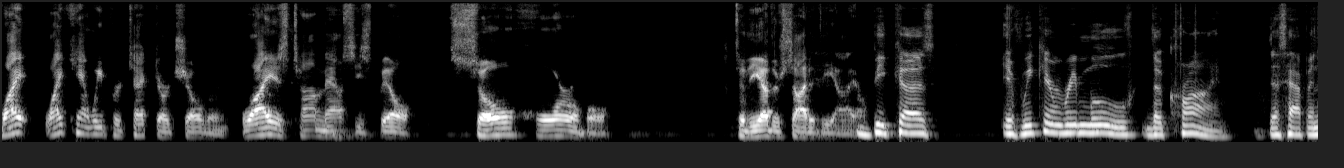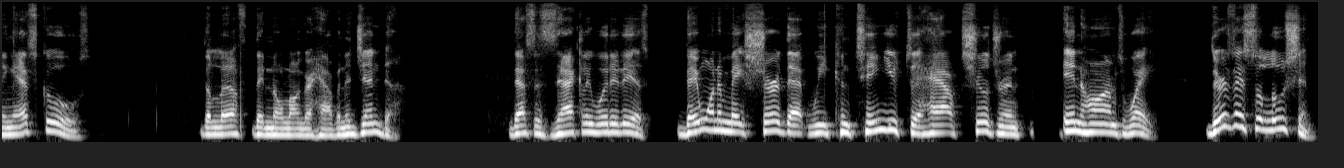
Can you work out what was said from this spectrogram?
why why can't we protect our children? Why is Tom Massie's bill so horrible to the other side of the aisle? Because if we can remove the crime that's happening at schools, the left they no longer have an agenda. That's exactly what it is. They want to make sure that we continue to have children in harm's way. There's a solution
